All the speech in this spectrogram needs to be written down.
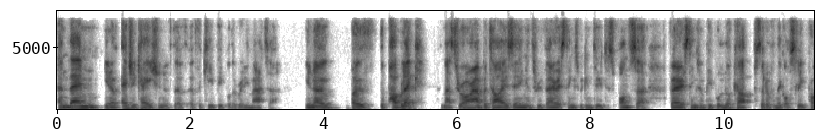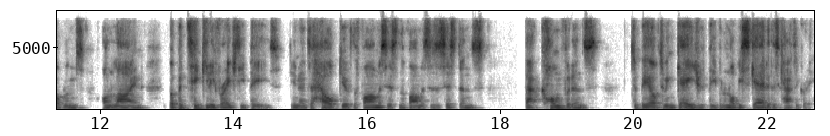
and then you know education of the of the key people that really matter. You know, both the public and that's through our advertising and through various things we can do to sponsor various things when people look up sort of when they've got sleep problems online, but particularly for HCPs, you know, to help give the pharmacist and the pharmacist assistants that confidence to be able to engage with people and not be scared of this category.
